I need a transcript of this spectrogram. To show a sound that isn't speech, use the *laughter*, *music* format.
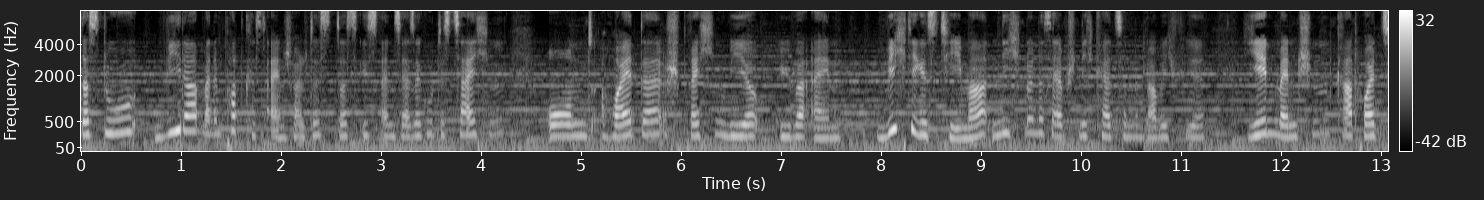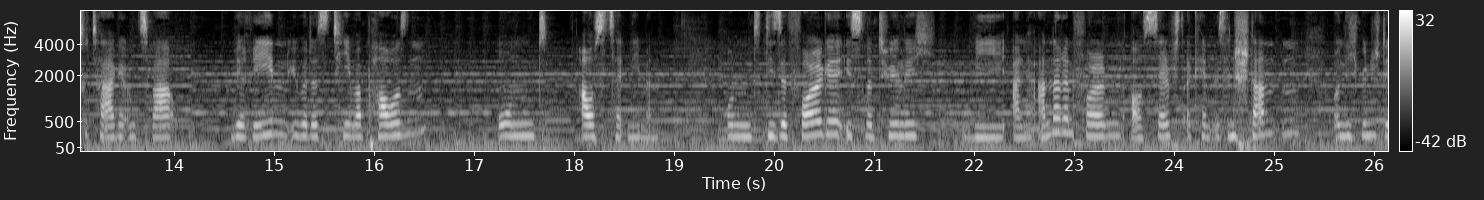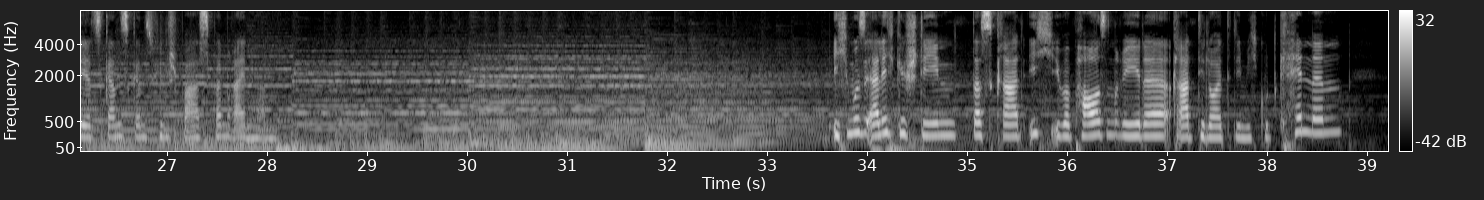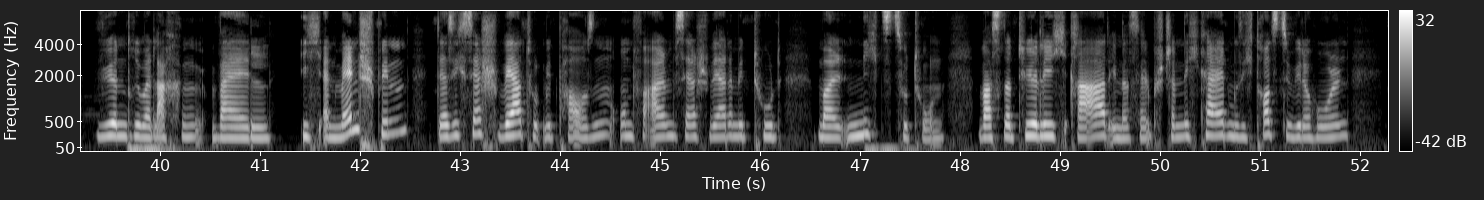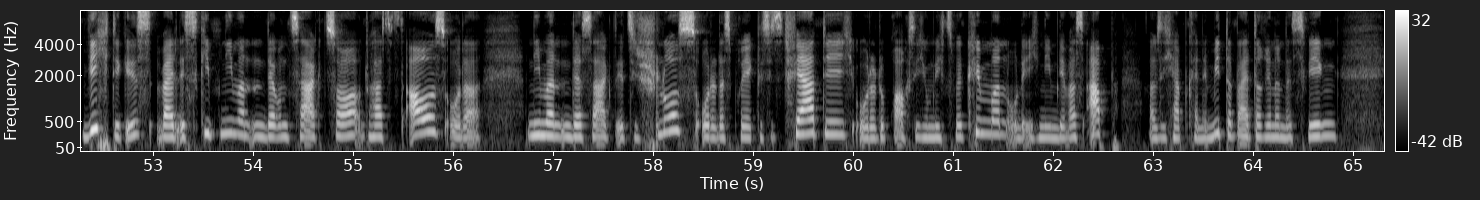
dass du wieder meinen Podcast einschaltest. Das ist ein sehr, sehr gutes Zeichen. Und heute sprechen wir über ein wichtiges Thema, nicht nur in der Selbstständigkeit, sondern glaube ich für jeden Menschen, gerade heutzutage. Und zwar, wir reden über das Thema Pausen und Auszeit nehmen. Und diese Folge ist natürlich wie alle anderen Folgen aus Selbsterkenntnis entstanden und ich wünsche dir jetzt ganz, ganz viel Spaß beim Reinhören. Ich muss ehrlich gestehen, dass gerade ich über Pausen rede, gerade die Leute, die mich gut kennen, würden drüber lachen, weil ich ein Mensch bin, der sich sehr schwer tut mit Pausen und vor allem sehr schwer damit tut, mal nichts zu tun. Was natürlich gerade in der Selbstständigkeit, muss ich trotzdem wiederholen, wichtig ist, weil es gibt niemanden, der uns sagt, so, du hast jetzt aus oder niemanden, der sagt, jetzt ist Schluss oder das Projekt ist jetzt fertig oder du brauchst dich um nichts mehr kümmern oder ich nehme dir was ab. Also ich habe keine Mitarbeiterinnen, deswegen,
